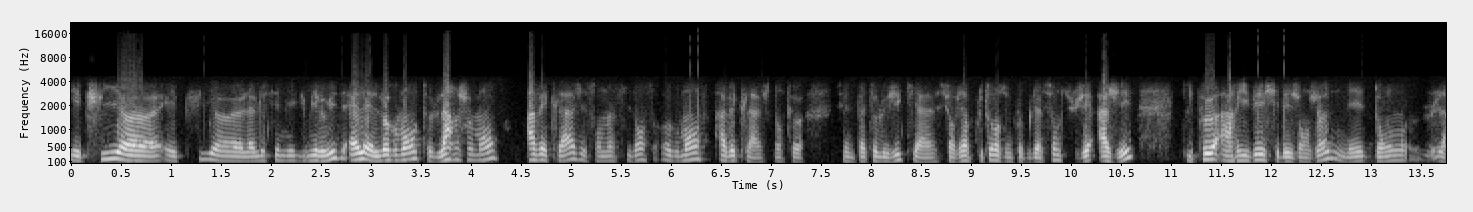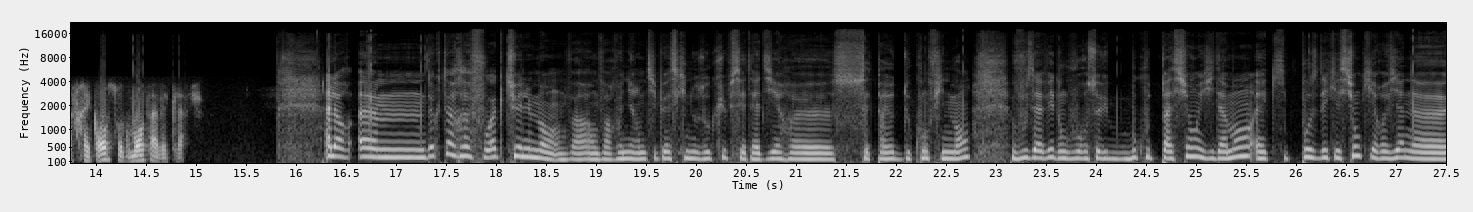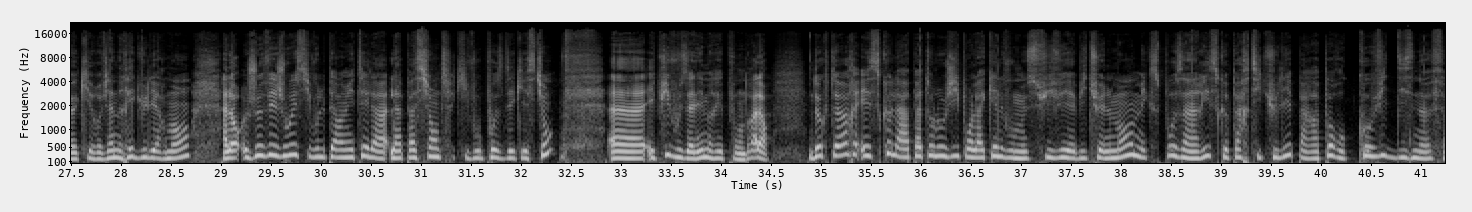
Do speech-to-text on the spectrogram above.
Et puis euh, et puis la leucémie aiguë myéloïde, elle, elle augmente largement avec l'âge et son incidence augmente avec l'âge. Donc euh, c'est une pathologie qui survient plutôt dans une population de sujets âgés, qui peut arriver chez des gens jeunes, mais dont la fréquence augmente avec l'âge. Alors, euh, docteur Raffo, actuellement, on va, on va revenir un petit peu à ce qui nous occupe, c'est-à-dire euh, cette période de confinement. Vous avez donc vous recevez beaucoup de patients évidemment euh, qui posent des questions qui reviennent, qui reviennent régulièrement. Alors, je vais jouer, si vous le permettez, la, la patiente qui vous pose des questions, et puis vous allez me répondre. Alors, docteur, est-ce que la pathologie pour laquelle vous me suivez habituellement m'expose à un risque particulier par rapport au Covid 19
